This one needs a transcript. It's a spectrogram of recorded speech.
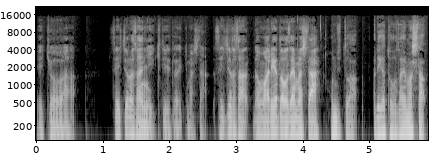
えー、今日は、聖一郎さんに来ていただきました。聖一郎さん、どうもありがとうございました。本日はありがとうございました。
